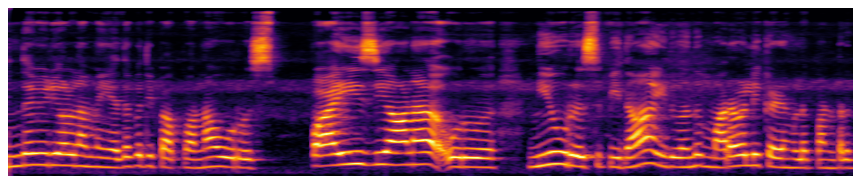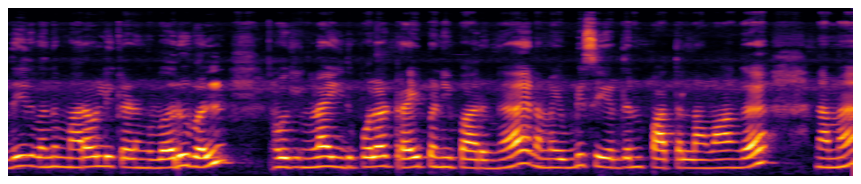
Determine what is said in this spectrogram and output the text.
இந்த வீடியோவில் நம்ம எதை பற்றி பார்ப்போம்னா ஒரு ஸ்பைஸியான ஒரு நியூ ரெசிபி தான். இது வந்து மரவள்ளிக்கிழங்குல பண்ணுறது இது வந்து மரவள்ளி கிழங்கு வறுவல் ஓகேங்களா இது போல் ட்ரை பண்ணி பாருங்கள் நம்ம எப்படி செய்கிறதுன்னு பார்த்துடலாம் வாங்க. நம்ம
